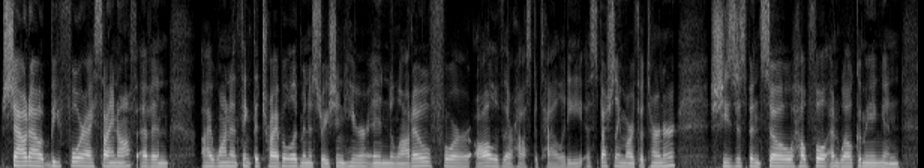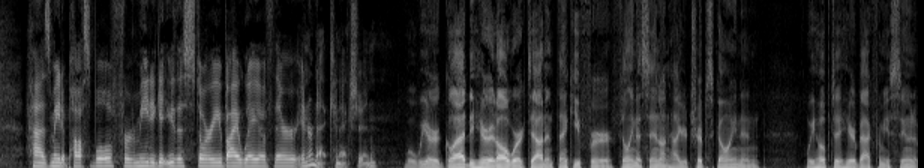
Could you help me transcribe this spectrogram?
shout out before I sign off, Evan. I want to thank the tribal administration here in Nulato for all of their hospitality, especially Martha Turner. She's just been so helpful and welcoming and has made it possible for me to get you this story by way of their internet connection. Well, we are glad to hear it all worked out and thank you for filling us in on how your trip's going and we hope to hear back from you soon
